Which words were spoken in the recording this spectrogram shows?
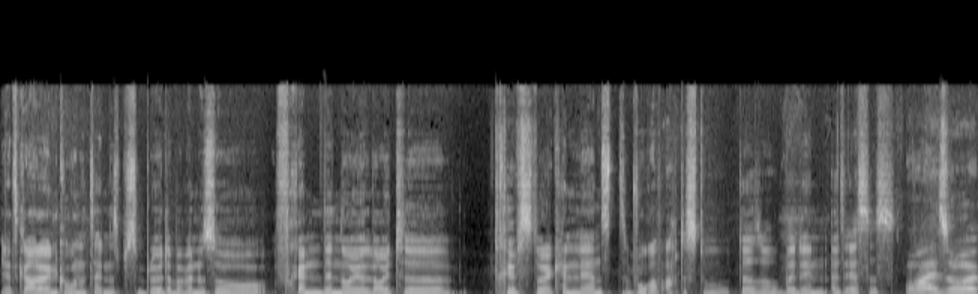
jetzt gerade in Corona-Zeiten ist es ein bisschen blöd, aber wenn du so fremde, neue Leute triffst oder kennenlernst, worauf achtest du da so bei denen als erstes? Oh, also,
